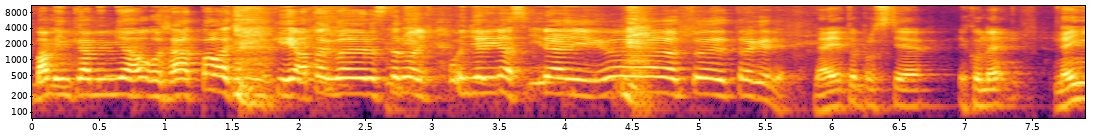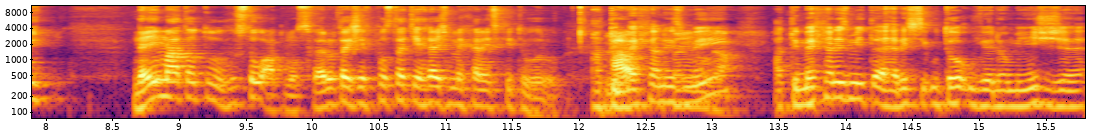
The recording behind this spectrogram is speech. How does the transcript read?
maminka mi měla ořát palačinky a takhle dostanu až v pondělí na snídani. Jo, to je tragédie. Ne, je to prostě, jako ne, není, Nemá to tu hustou atmosféru, takže v podstatě hraješ mechanicky tu hru. A ty A- mechanismy, nuda. a ty mechanismy té hry si u toho uvědomíš, že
